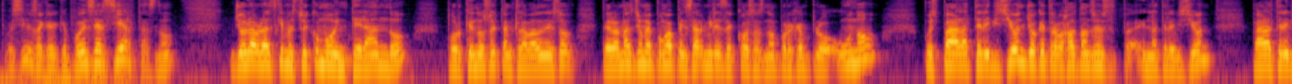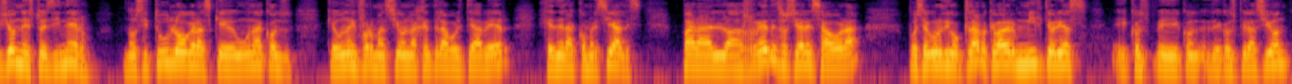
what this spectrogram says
pues sí, o sea, que, que pueden ser ciertas, ¿no? Yo la verdad es que me estoy como enterando porque no soy tan clavado en eso, pero además yo me pongo a pensar miles de cosas, ¿no? Por ejemplo, uno, pues para la televisión, yo que he trabajado tantos años en la televisión, para la televisión esto es dinero. No, si tú logras que una, que una información la gente la voltee a ver, genera comerciales. Para las redes sociales ahora, pues seguro digo, claro que va a haber mil teorías eh, eh, de conspiración.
